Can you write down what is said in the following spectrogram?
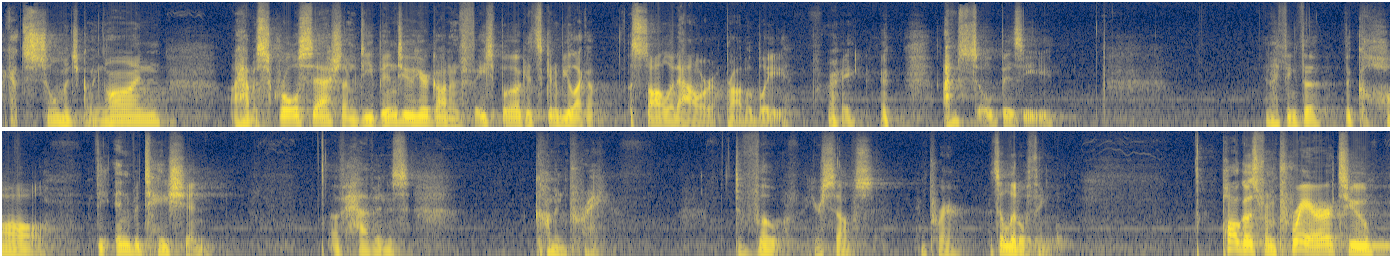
I got so much going on. I have a scroll sesh I'm deep into here, God, on Facebook. It's going to be like a, a solid hour, probably, right? I'm so busy. And I think the, the call, the invitation of heaven is come and pray. Devote yourselves in prayer. It's a little thing. Paul goes from prayer to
